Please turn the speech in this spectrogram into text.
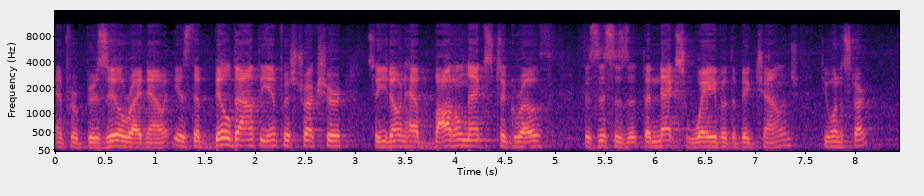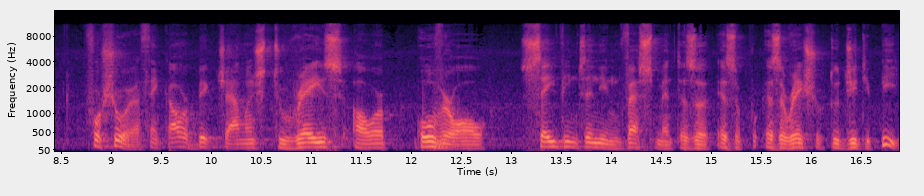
and for Brazil right now is to build out the infrastructure so you don't have bottlenecks to growth? Because this is the next wave of the big challenge. Do you want to start? For sure. I think our big challenge to raise our overall savings and investment as a, as a, as a ratio to GDP.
